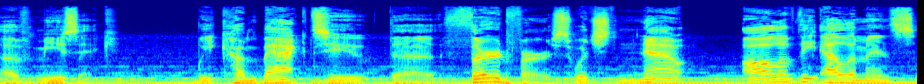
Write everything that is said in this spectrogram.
of music, we come back to the third verse, which now all of the elements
